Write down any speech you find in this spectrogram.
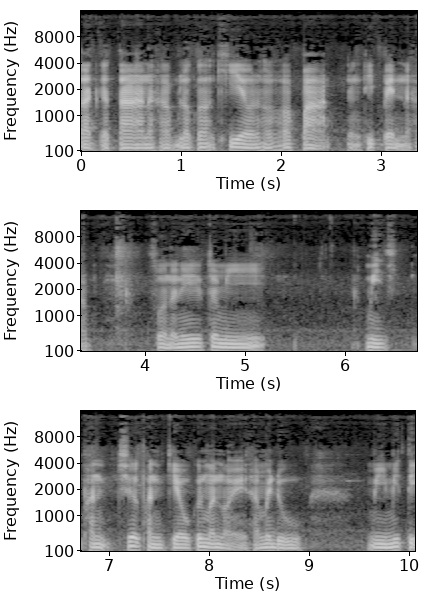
ตัดกับตานะครับ แล้วก็เคี้ยวนะครับก็ปาดอย่างที่เป็นนะครับ ส่วนอันนี้จะมี มีพันเชือกพันเกลียวขึ้นมาหน่อยทำให้ดูมีมิติ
